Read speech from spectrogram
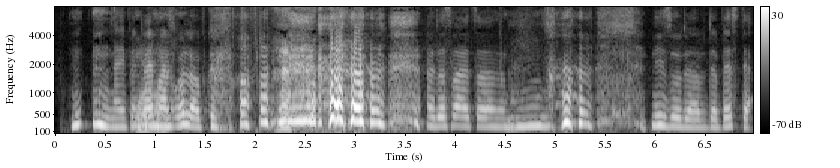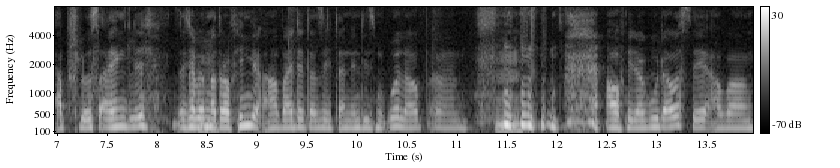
Na, ich bin gleich mal in Urlaub gefahren. also das war jetzt äh, nie so der, der beste Abschluss eigentlich. Ich habe mhm. immer darauf hingearbeitet, dass ich dann in diesem Urlaub äh, mhm. auch wieder gut aussehe. Aber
